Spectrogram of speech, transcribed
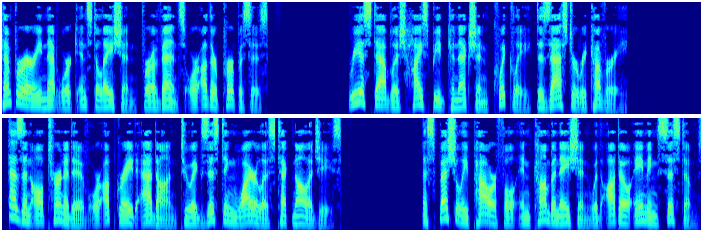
temporary network installation for events or other purposes Re-establish high-speed connection quickly disaster recovery as an alternative or upgrade add-on to existing wireless technologies especially powerful in combination with auto-aiming systems,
